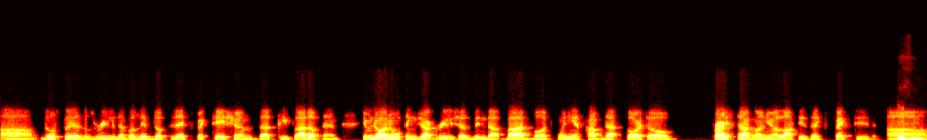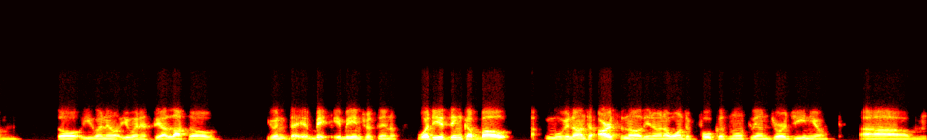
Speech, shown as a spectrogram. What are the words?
Uh, those players has really never lived up to the expectations that people had of them. Even though I don't think Jack Grealish has been that bad, but when you have that sort of price tag on you, a lot is expected. Mm-hmm. Um, mm-hmm so you're gonna you're gonna see a lot of you're gonna it'll be it'll be interesting. What do you think about moving on to Arsenal? You know, and I want to focus mostly on Jorginho. Um,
